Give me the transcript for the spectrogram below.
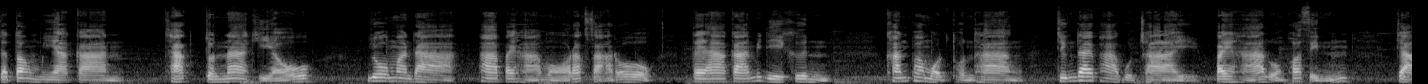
จะต้องมีอาการ ชักจนหน้าเขียว โยมมาดาพาไปหาหมอรักษาโรค แต่อาการไม่ดีขึ้น คันพอหมดหนทางจึงได้พาบุตรชายไปหาหลวงพ่อศิลจ้า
